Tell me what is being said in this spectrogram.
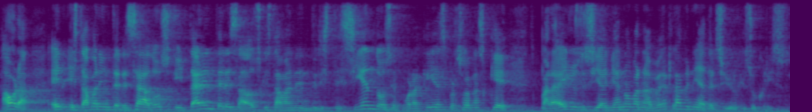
Ahora, estaban interesados y tan interesados que estaban entristeciéndose por aquellas personas que para ellos decían, ya no van a ver la venida del Señor Jesucristo.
